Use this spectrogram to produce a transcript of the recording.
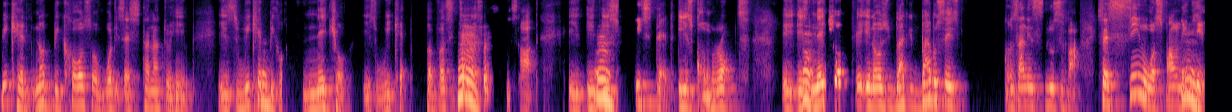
wicked not because of what is external to him. He's wicked because nature is wicked. Perversity is in his heart. It, it mm. is twisted, is corrupt. His mm. nature, you know, like the Bible says, concerning Lucifer. says sin was found in mm. him.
